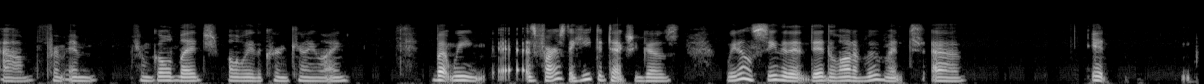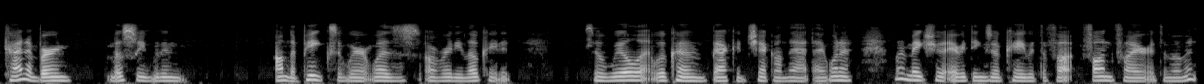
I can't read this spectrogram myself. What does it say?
um, from M from Gold Ledge all the way to the Kern County line. But we, as far as the heat detection goes, we don't see that it did a lot of movement. Uh, it kind of burned mostly within on the peaks of where it was already located. So we'll uh, we'll come back and check on that. I want to want to make sure everything's okay with the fire at the moment.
